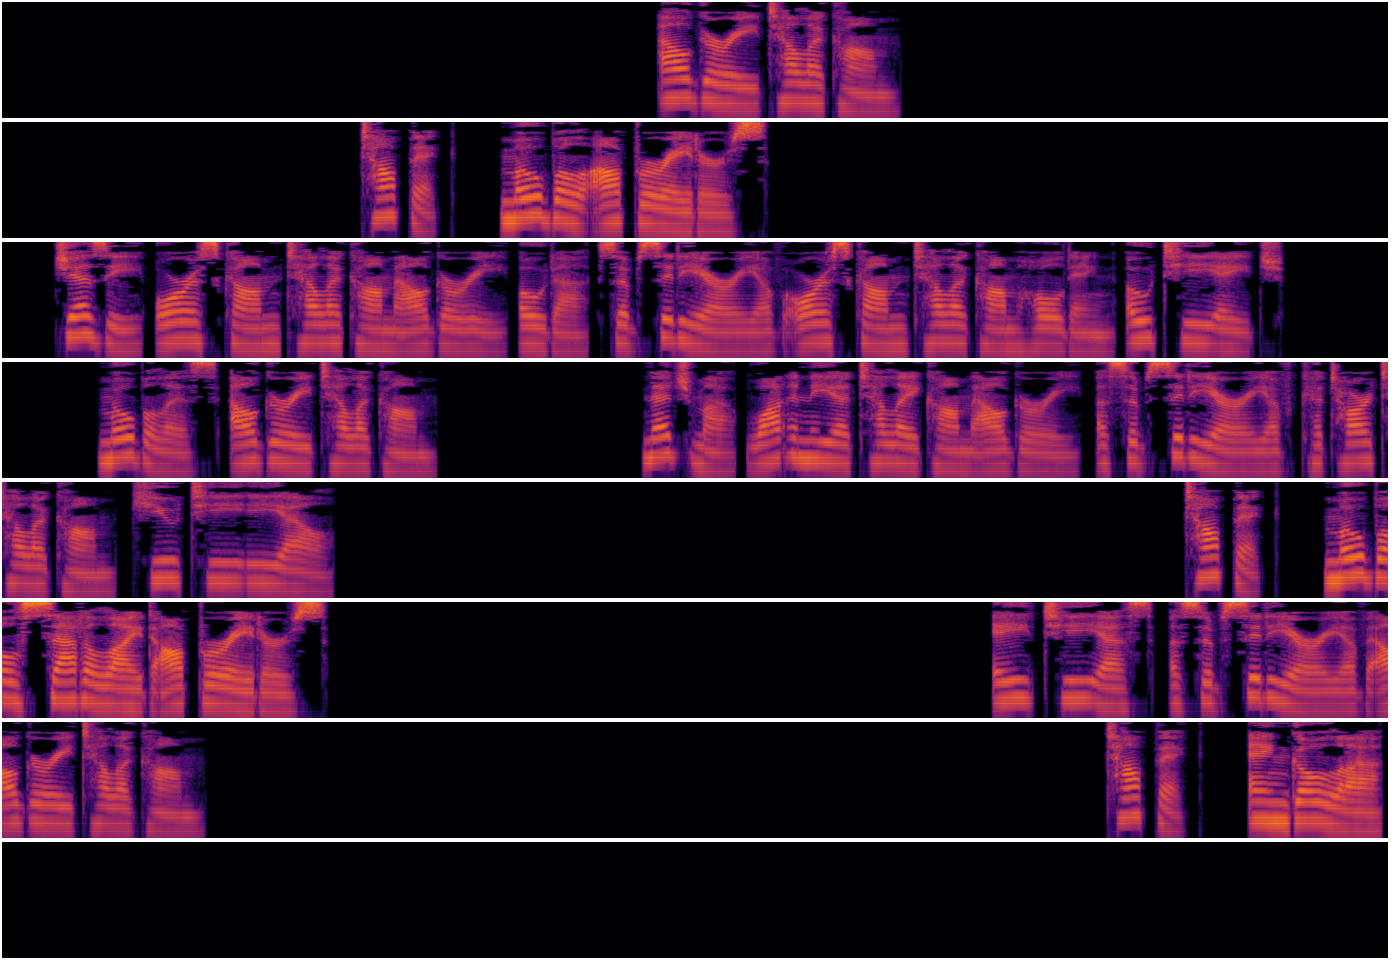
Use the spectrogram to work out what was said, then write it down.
Algerie Telecom Topic: Mobile operators. Djezzy Orascom Telecom Algerie ODA subsidiary of Orascom Telecom Holding OTH Mobilis Algerie Telecom. Nedjma Wataniya Telecom Algerie a subsidiary of Qatar Telecom QTEL Topic. Mobile satellite operators ATS, a subsidiary of Algerie Telecom. Topic: Angola.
